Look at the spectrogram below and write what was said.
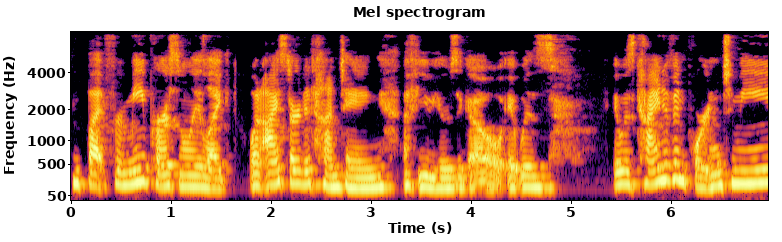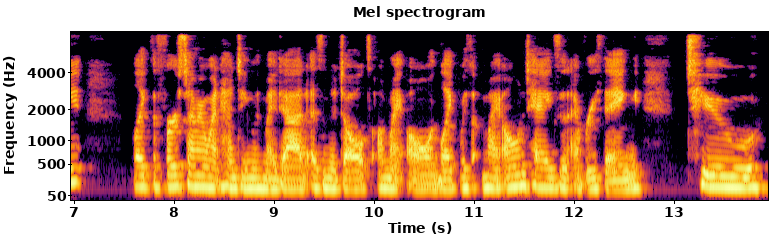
But for me personally, like when I started hunting a few years ago, it was it was kind of important to me like the first time I went hunting with my dad as an adult on my own, like with my own tags and everything to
